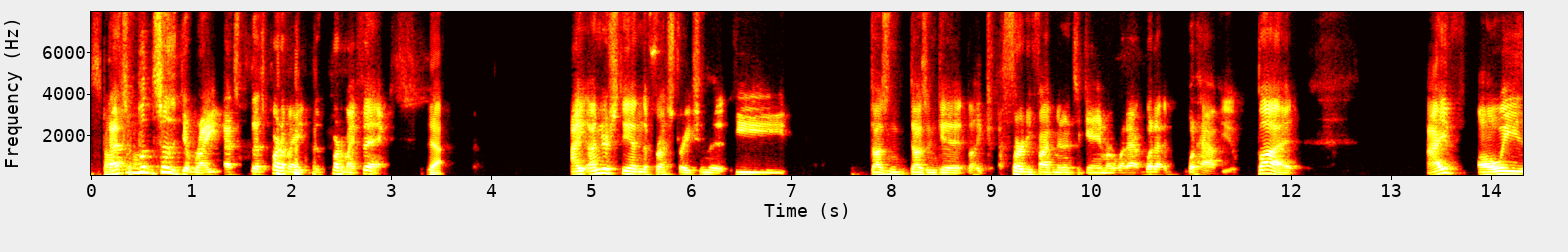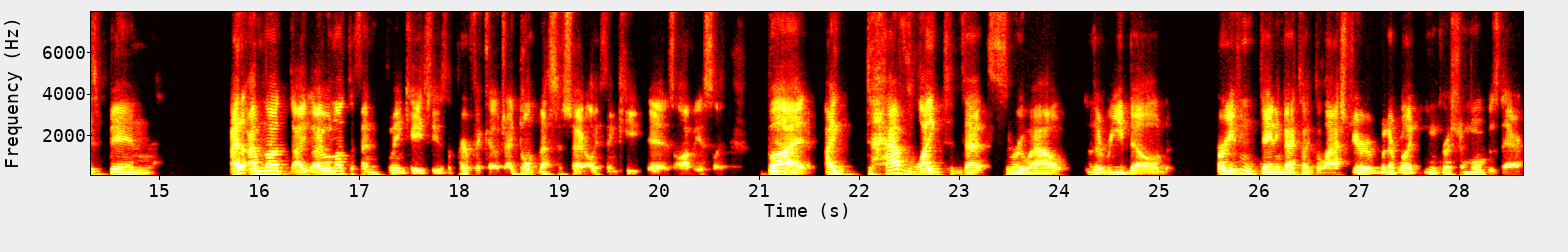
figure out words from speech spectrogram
Staunch that's so you're right. That's that's part of my part of my thing. Yeah. I understand the frustration that he doesn't doesn't get like 35 minutes a game or whatever what what have you. But I've always been I, am not I, I, will not defend Dwane Casey as the perfect coach. I don't necessarily think he is, obviously. But I have liked that throughout the rebuild, or even dating back to like the last year, whenever like when Christian Wood was there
